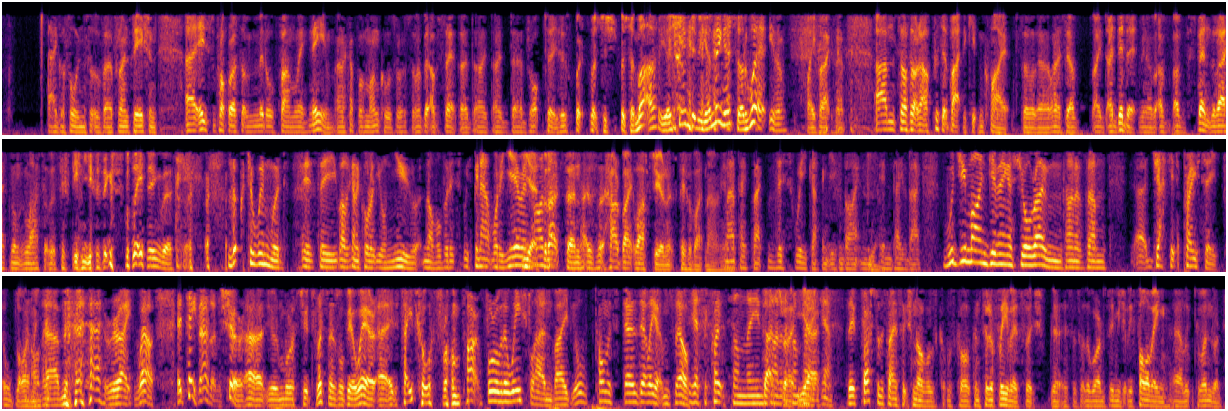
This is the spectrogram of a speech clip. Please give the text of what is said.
anglophone sort of uh, pronunciation. Uh, it's the proper sort of middle family name, and a couple of my uncles were sort of a bit upset that I'd, I'd, I'd uh, dropped it. He says, what, what's, the, what's the matter? Are you ashamed of being a Mingus or what? You know, Fife accent. Um, so I thought I'll put it back to keep them quiet. So uh, like I say, I've, I, I did it. You know, I've, I've spent the last, the last sort of 15 years explaining this. Look to Windward is the well, I was going to call it your new novel, but it's it's been out what a year so hardback? that's um, it was hardback last year and it's paperback now. Yeah. Now paperback this week, I think you can buy it in, Yeah. in paperback. Would you mind giving us your own kind of um, uh, jacket précis? Oh, blimey. Um, right, well, it takes, as I'm sure uh, your more astute listeners will be aware, uh, it's titled From Part 4 of the Wasteland by the old Thomas Stearns Eliot himself. Yes, the quotes on the inside That's of the right, front yeah. page. Yeah. The first of the science fiction novels was called Consider Phlebas, which uh, is sort of the words immediately following uh, Look to Windward.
